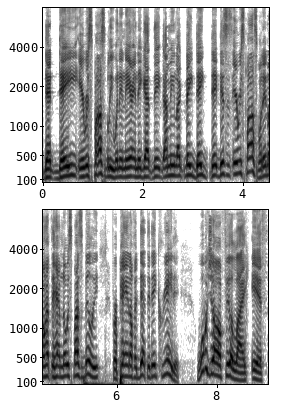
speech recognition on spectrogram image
that they irresponsibly went in there and they got they I mean like they they, they this is irresponsible. They don't have to have no responsibility for paying off a debt that they created. What would y'all feel like if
